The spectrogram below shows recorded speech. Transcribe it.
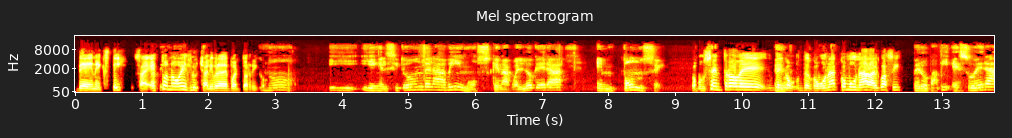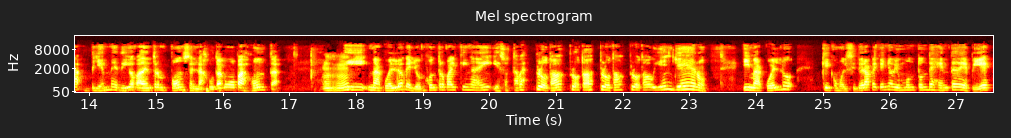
de NXT, o sea, esto no es lucha libre de Puerto Rico. No, y, y en el sitio donde la vimos, que me acuerdo que era en Ponce, Como un centro de, de, Pero- como- de como una comunal, algo así. pero papi, eso era bien metido para adentro en Ponce, en la Juta como para Junta. Y me acuerdo que yo encontré parking ahí y eso estaba explotado, explotado, explotado, explotado, bien lleno. Y me acuerdo que como el sitio era pequeño, había un montón de gente de pie.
